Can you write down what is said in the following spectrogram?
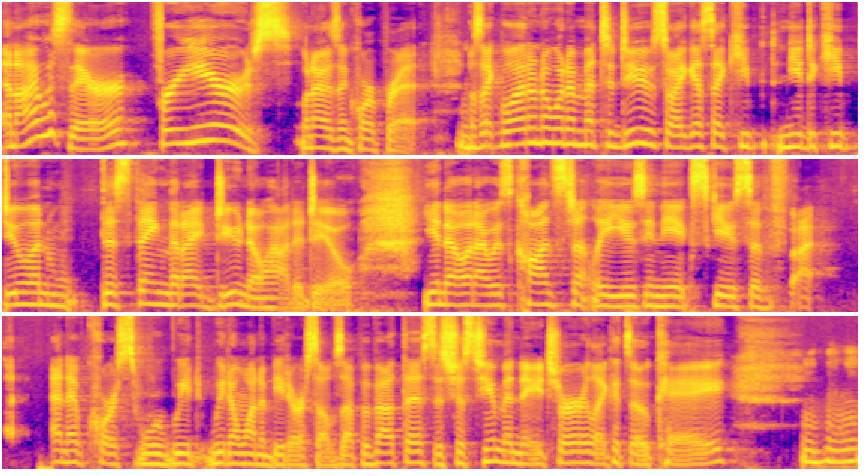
And I was there for years when I was in corporate. I was mm-hmm. like, well, I don't know what I'm meant to do. So I guess I keep need to keep doing this thing that I do know how to do. You know, and I was constantly using the excuse of I, and of course we we don't want to beat ourselves up about this. It's just human nature. Like it's okay. Mm-hmm.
